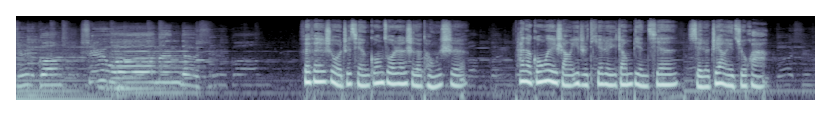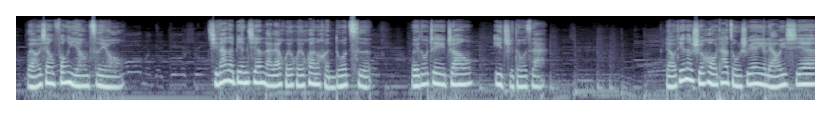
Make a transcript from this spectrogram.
时光是我们的菲菲是我之前工作认识的同事，她的工位上一直贴着一张便签，写着这样一句话：“我要像风一样自由。”其他的便签来来回回换了很多次，唯独这一张一直都在。聊天的时候，他总是愿意聊一些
